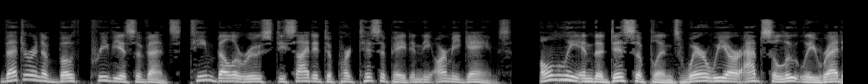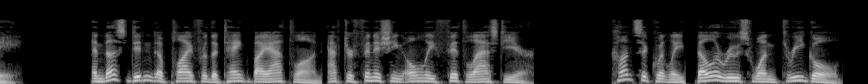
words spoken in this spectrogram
Veteran of both previous events, Team Belarus decided to participate in the Army Games, "...only in the disciplines where we are absolutely ready", and thus didn't apply for the tank biathlon after finishing only fifth last year. Consequently, Belarus won 3 gold,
